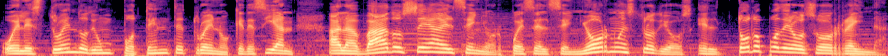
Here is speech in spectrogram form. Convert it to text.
o el estruendo de un potente trueno que decían, Alabado sea el Señor, pues el Señor nuestro Dios, el Todopoderoso, reina.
